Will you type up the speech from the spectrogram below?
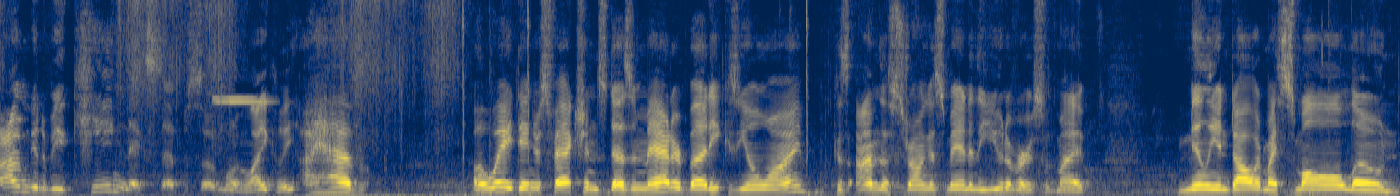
I'm gonna be king next episode, more than likely. I have. Oh wait, dangerous factions doesn't matter, buddy. Cause you know why? Cause I'm the strongest man in the universe with my million dollar, my small loan,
